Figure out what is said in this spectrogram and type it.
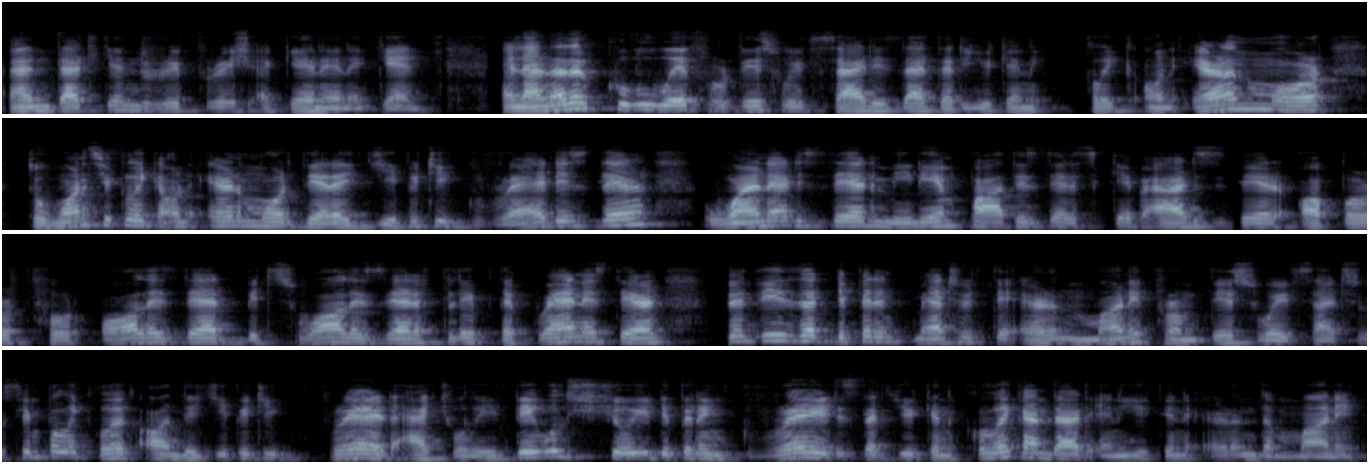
and that can refresh again and again and another cool way for this website is that, that you can click on earn more. So once you click on earn more there gpt grade is there one ad is there medium path is there skip ads is there upper for all is there bitswall is there flip the coin is there. So these are different methods to earn money from this website. So simply click on the gpt grade actually. They will show you different grades that you can click on that and you can earn the money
